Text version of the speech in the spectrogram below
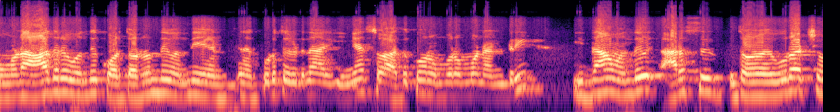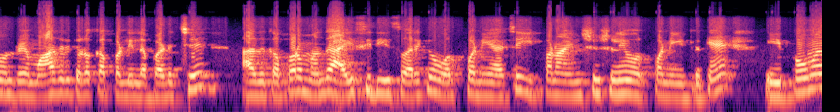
உங்களோட ஆதரவு வந்து தொடர்ந்து வந்து கொடுத்துக்கிட்டு தான் இருக்கீங்க. ஸோ அதுக்கும் ரொம்ப ரொம்ப நன்றி. இதான் வந்து அரசு தொ- ஊராட்சி ஒன்றிய மாதிரி தொடக்கப்பள்ளியில படிச்சு அதுக்கப்புறம் வந்து ஐசிடிஎஸ் வரைக்கும் ஒர்க் பண்ணியாச்சு. இப்போ நான் இன்ஸ்டியூஷன்லயும் ஒர்க் பண்ணிட்டு இருக்கேன். இப்பவுமே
